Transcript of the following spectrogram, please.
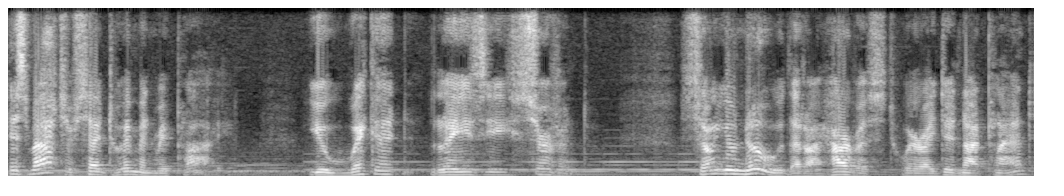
His master said to him in reply, You wicked, lazy servant. So you knew that I harvest where I did not plant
